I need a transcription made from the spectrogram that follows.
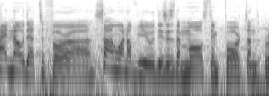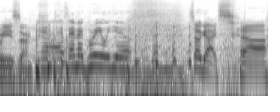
I know that for uh, someone of you, this is the most important reason. yes, I agree with you. So, guys, uh,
